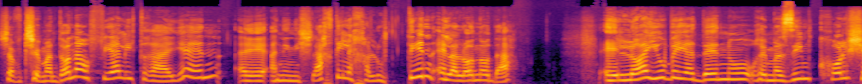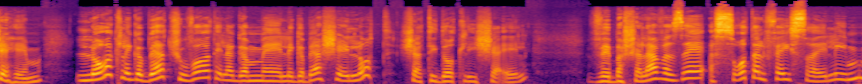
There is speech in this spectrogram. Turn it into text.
עכשיו, כשמדונה הופיעה להתראיין, אה, אני נשלחתי לחלוטין אל הלא נודע. אה, לא היו בידינו רמזים כלשהם, לא רק לגבי התשובות, אלא גם אה, לגבי השאלות שעתידות להישאל. ובשלב הזה, עשרות אלפי ישראלים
